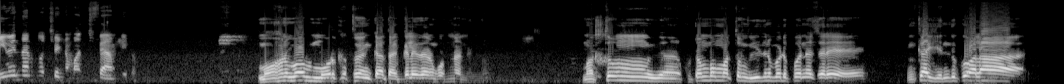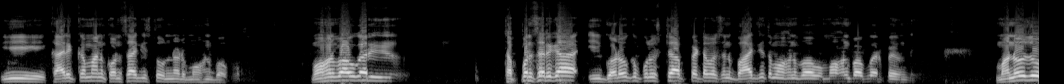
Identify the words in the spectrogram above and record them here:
ఏమైంది అనుకోవచ్చండి మంచి ఫ్యామిలీలో? మోహన్ బాబు మూర్ఖత్వం ఇంకా తగ్గలేదు అనుకుంటున్నాను నేను. మొత్తం కుటుంబం మొత్తం వీధిని పడిపోయినా సరే ఇంకా ఎందుకు అలా ఈ కార్యక్రమాన్ని కొనసాగిస్తూ ఉన్నాడు మోహన్ బాబు? మోహన్ బాబు గారు తప్పనిసరిగా ఈ గొడవకు పులు స్టాప్ పెట్టవలసిన బాధ్యత మోహన్ బాబు మోహన్ బాబు గారిపై ఉంది. మనోజు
